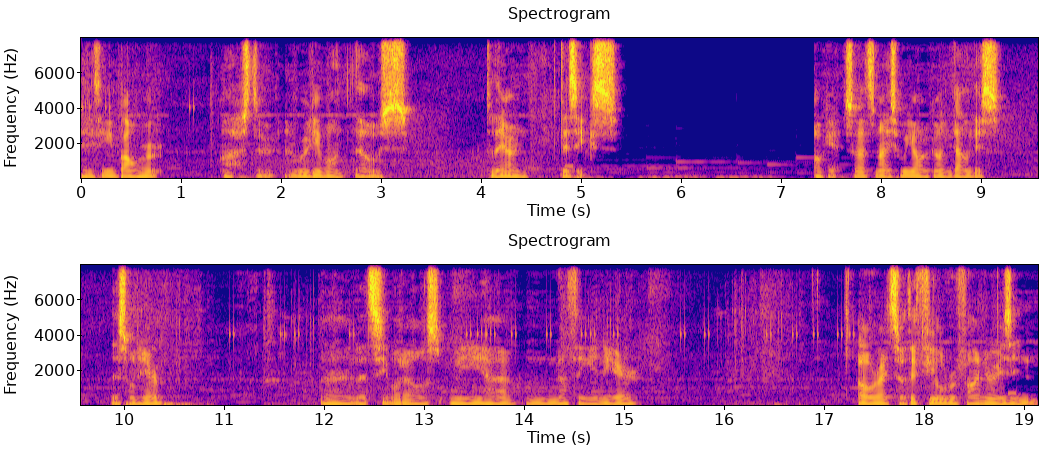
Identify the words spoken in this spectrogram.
Anything in power? There, I really want those. So they are in physics. Okay, so that's nice. We are going down this this one here. Uh, let's see what else. We have nothing in here. Oh, right, so the fuel refinery is in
